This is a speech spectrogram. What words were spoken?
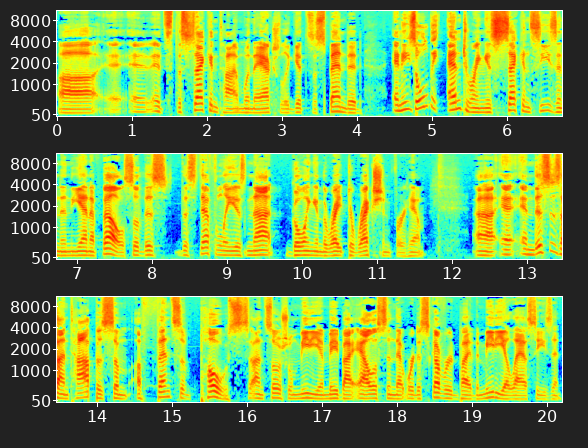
uh, it's the second time when they actually get suspended and he's only entering his second season in the NFL. So this this definitely is not going in the right direction for him. Uh, and, and, this is on top of some offensive posts on social media made by Allison that were discovered by the media last season.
